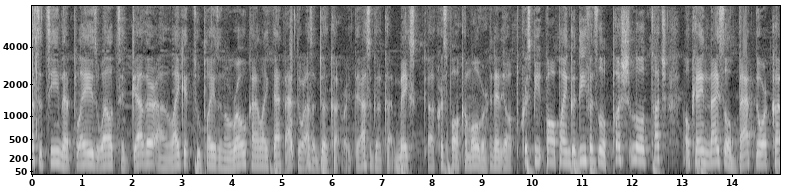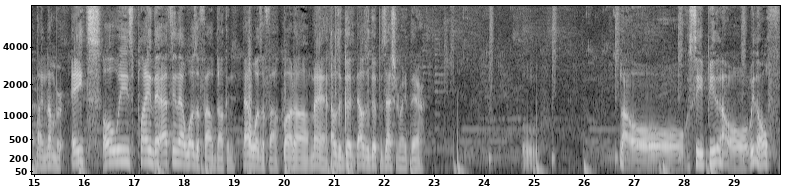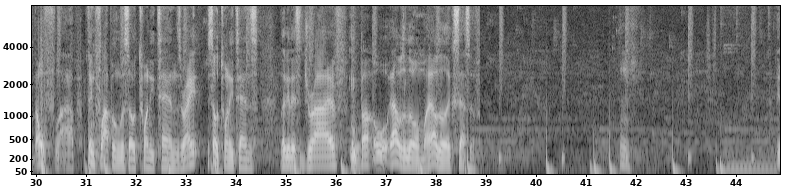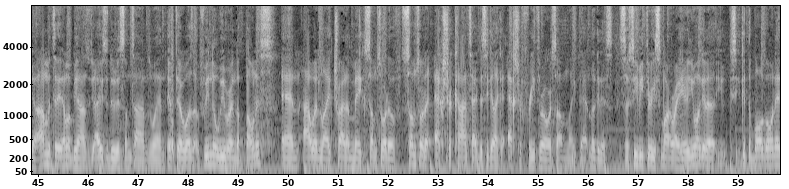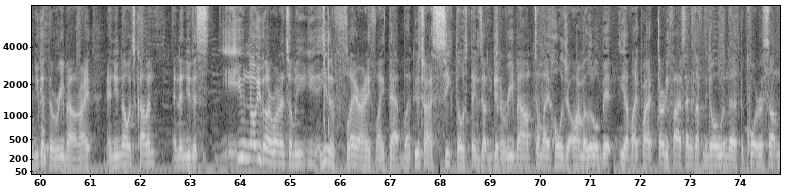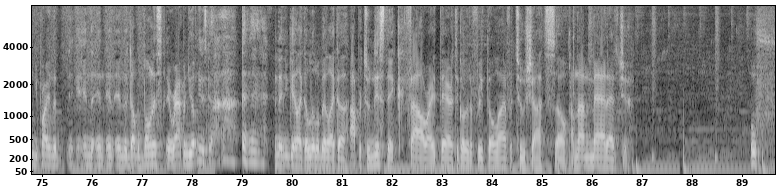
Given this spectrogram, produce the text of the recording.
that's a team that plays well together. I like it. Two plays in a row, kind of like that. Backdoor, that's a good cut right there. That's a good cut. Makes uh, Chris Paul come over. And then Chris Paul playing good defense, little push, little touch. Okay, nice little backdoor cut by number eight. Always playing there. I think that was a foul, Duncan. That was a foul. But uh, man, that was a good that was a good possession right there. Ooh. No, CP, no, we don't don't flop. I think flopping was so 2010s, right? So 2010s. Look at this drive. He bump, oh, that was a little that was a little excessive. Mm. Yeah, I'm gonna tell you, I'm gonna be honest with you. I used to do this sometimes when if there was if we knew we were in the bonus and I would like try to make some sort of some sort of extra contact just to get like an extra free throw or something like that. Look at this. So CP3 smart right here. You want to get a you get the ball going in, you get the rebound right, and you know it's coming, and then you just you know you're gonna run into him. He, didn't flare or anything like that, but he was trying to seek those things out. You get a rebound, somebody holds your arm a little bit. You have like probably 35 seconds left to go in the, the quarter or something. You're probably in the in the in, in, in the double bonus. They're wrapping you up. You just go, ah, and then you get like a little bit like a opportunistic foul right there to go to the free throw line for two shots. So I'm not mad at you. Oof.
